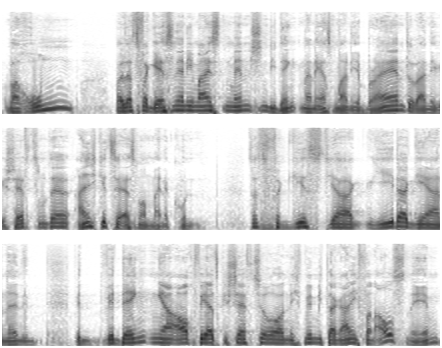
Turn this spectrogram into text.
Warum? Weil das vergessen ja die meisten Menschen. Die denken dann erstmal an ihr Brand oder an ihr Geschäftsmodell. Eigentlich geht es ja erstmal um meine Kunden. Das vergisst ja jeder gerne. Wir, wir denken ja auch, wir als Geschäftsführer, und ich will mich da gar nicht von ausnehmen,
